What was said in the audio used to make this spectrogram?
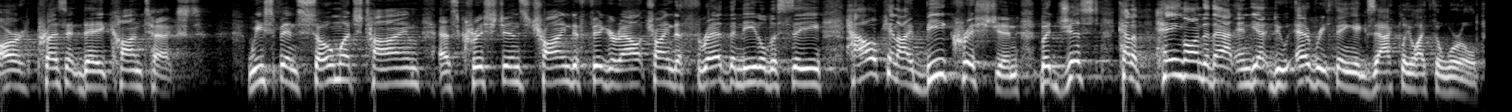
our present day context, we spend so much time as Christians trying to figure out, trying to thread the needle to see how can I be Christian, but just kind of hang on to that and yet do everything exactly like the world.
